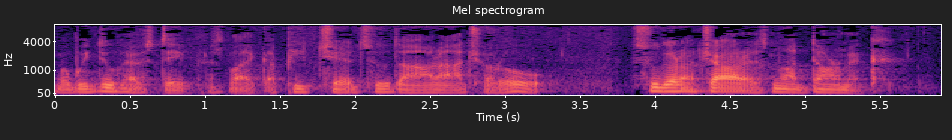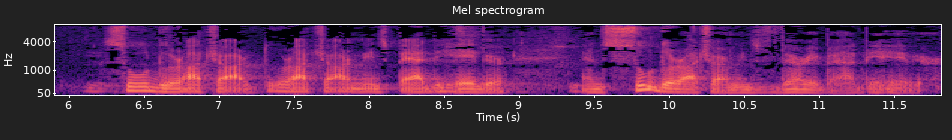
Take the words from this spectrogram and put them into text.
But we do have statements like apiched sudaracharo. Sudarachara is not dharmic. Sudurachar, durachar means bad behavior, and sudarachar means very bad behavior.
